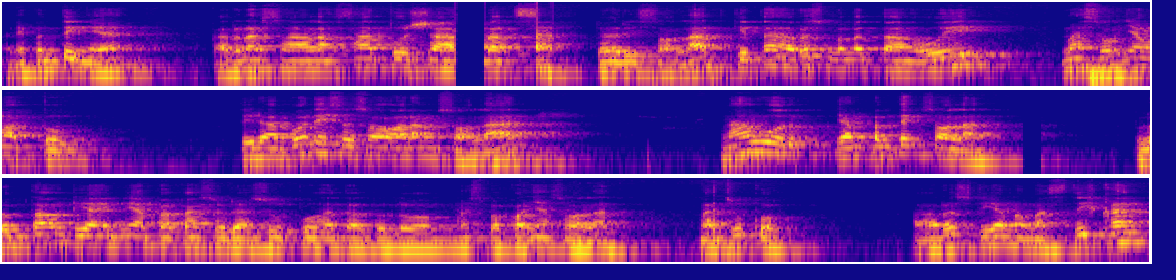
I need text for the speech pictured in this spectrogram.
Ini penting ya. Karena salah satu syarat dari sholat kita harus mengetahui masuknya waktu. Tidak boleh seseorang sholat ngawur yang penting sholat. Belum tahu dia ini apakah sudah subuh atau belum mas pokoknya sholat. Nggak cukup. Harus dia memastikan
